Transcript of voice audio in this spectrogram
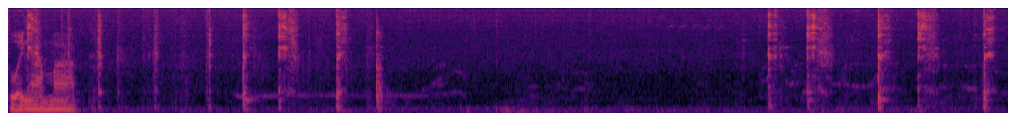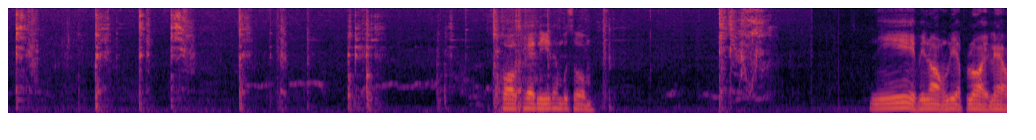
สวยงามมากพอแค่นี้ท่านผู้ชม นี่พี่น้องเรียบร้อยแล้ว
